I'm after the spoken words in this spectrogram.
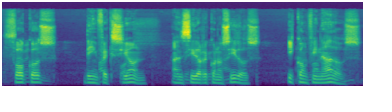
focos de infección han sido reconocidos y confinados.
